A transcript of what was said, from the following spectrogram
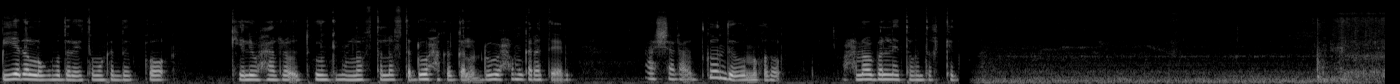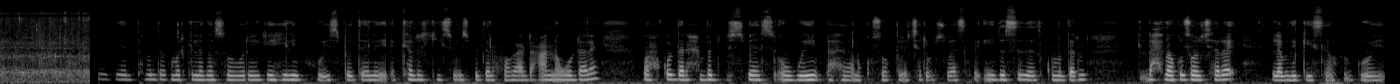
biyo dhan laguma daray tobanka daqiiqo. Keli waxaa la rabaa lafta lafta dhuuxa ka galo dhuuxa ma garateen. Maasha allah udgoon dee uu noqdo. Waxaa noo balanay toban daqiiq kadib. Toban daqiiq markii laga soo wareegay hilibkuu isbedelay kalarkiisuu isbeddel xoogaa dhacana uu dhalay. Waxaa ku daray xabad basbaas oo weyn dhexdana ku soo kala jaray basbaaska iyadoo sideed kuma darin dhexdan ku soo jaray labada geesna ka gooye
